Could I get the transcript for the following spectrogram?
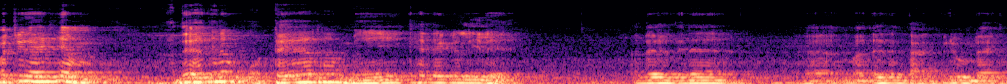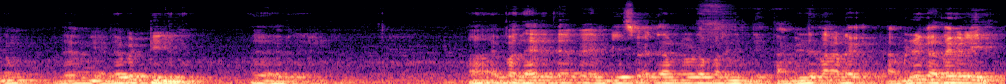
മറ്റു കാര്യം അദ്ദേഹത്തിന് ഒട്ടേറെ മേഖലകളിൽ അദ്ദേഹത്തിന് അദ്ദേഹത്തിന് താല്പര്യമുണ്ടായിരുന്നു. അദ്ദേഹം ഇടപെട്ടിരുന്നു അതേപോലെയാണ്. ആ, ഇപ്പം നേരത്തെ ഇപ്പോൾ എം സുമായിട്ട് നമ്മളിവിടെ പറഞ്ഞില്ലേ തമിഴ്നാട് തമിഴ് കഥകളി.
